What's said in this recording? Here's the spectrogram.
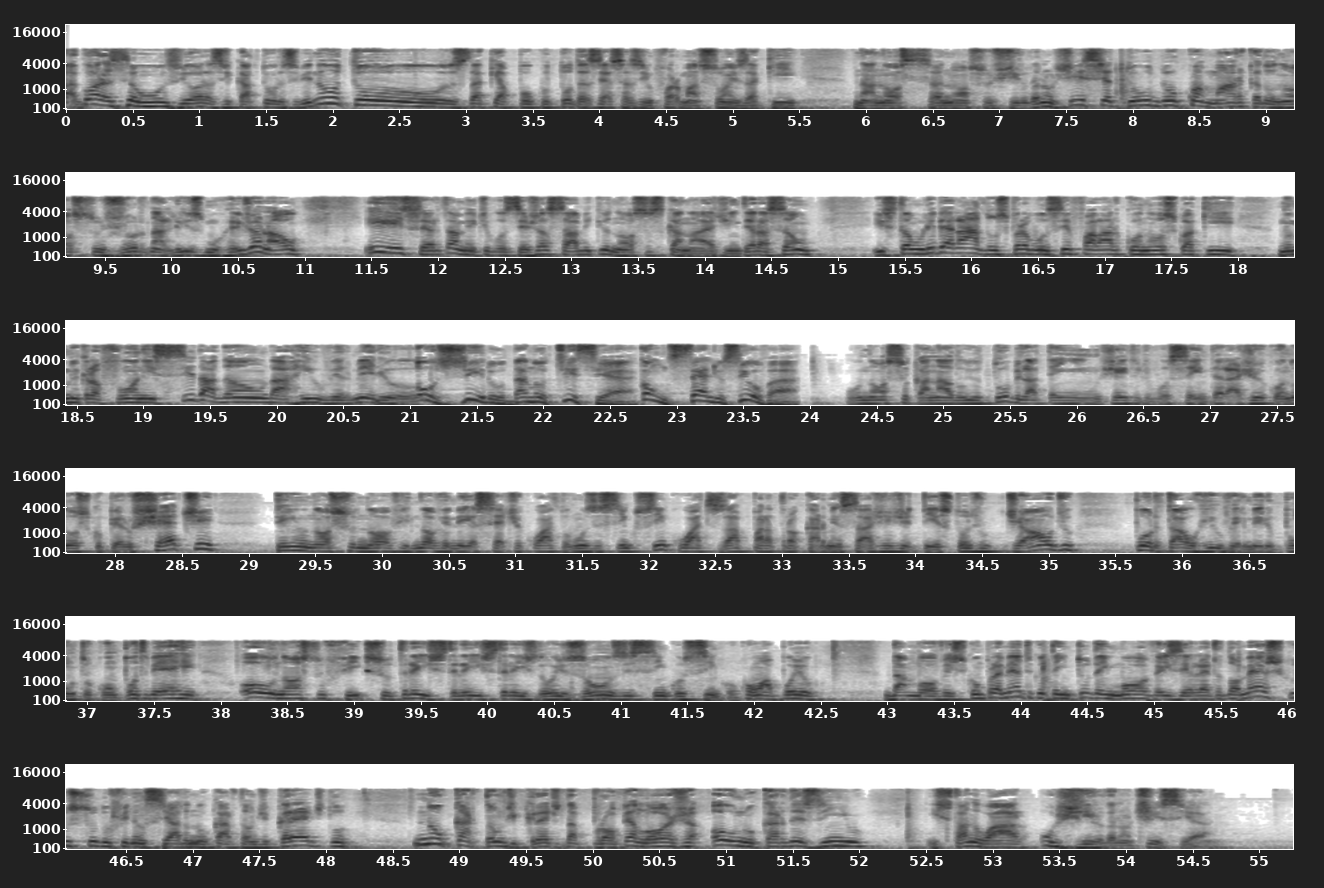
Agora são 11 horas e 14 minutos. Daqui a pouco todas essas informações aqui na nossa nosso giro da notícia, tudo com a marca do nosso jornalismo regional. E certamente você já sabe que os nossos canais de interação estão liberados para você falar conosco aqui no microfone Cidadão da Rio Vermelho. O Giro da Notícia com Célio Silva. O nosso canal do YouTube, lá tem um jeito de você interagir conosco pelo chat. Tem o nosso 996741155, WhatsApp para trocar mensagens de texto ou de áudio, portal riovermelho.com.br ou o nosso fixo 33321155. Com apoio da Móveis Complemento, que tem tudo em móveis e eletrodomésticos, tudo financiado no cartão de crédito, no cartão de crédito da própria loja ou no carnezinho. Está no ar o Giro da Notícia.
